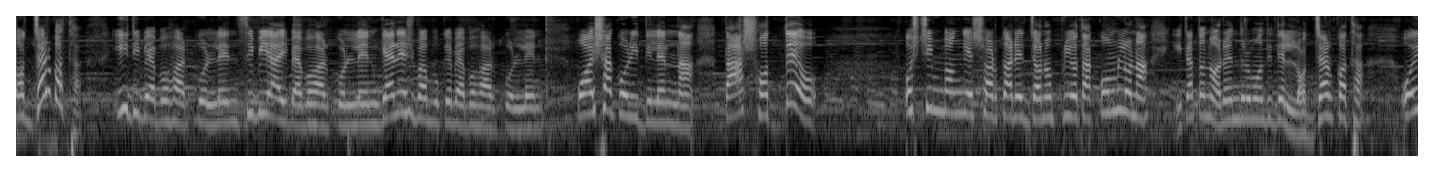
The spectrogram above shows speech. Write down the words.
লজ্জার কথা। ইডি ব্যবহার করলেন, সিবিআই ব্যবহার করলেন, জ্ঞানেশবাবুকে ব্যবহার করলেন, পয়সা করি দিলেন না। তা সত্ত্বেও পশ্চিমবঙ্গের সরকারের জনপ্রিয়তা কমলো না এটা তো নরেন্দ্র মোদীদের লজ্জার কথা। ওই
